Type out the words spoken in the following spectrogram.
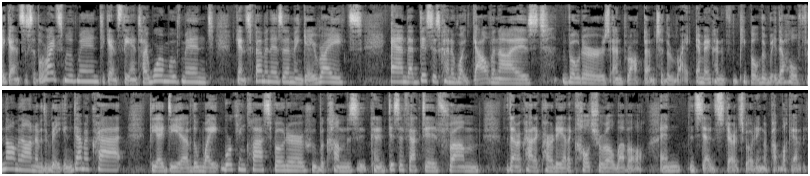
against the civil rights movement, against the anti war movement, against feminism and gay rights, and that this is kind of what galvanized voters and brought them to the right. I mean, kind of people, the, the whole phenomenon of the Reagan Democrat, the idea of the white working class voter who becomes kind of disaffected from the Democratic Party at a cultural level and instead starts voting Republican.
